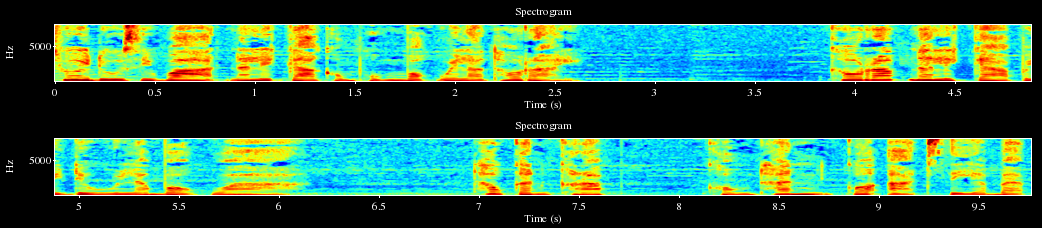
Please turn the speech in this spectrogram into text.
ช่วยดูสิว่านาฬิกาของผมบอกเวลาเท่าไหร่ เขารับนาฬิกาไปดูแล้วบอกว่า เท่ากันครับ ของท่านก็อาจเสียแบบ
